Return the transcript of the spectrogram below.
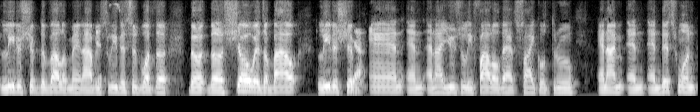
leadership development obviously yes. this is what the the the show is about leadership yeah. and and and i usually follow that cycle through and I'm and and this one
